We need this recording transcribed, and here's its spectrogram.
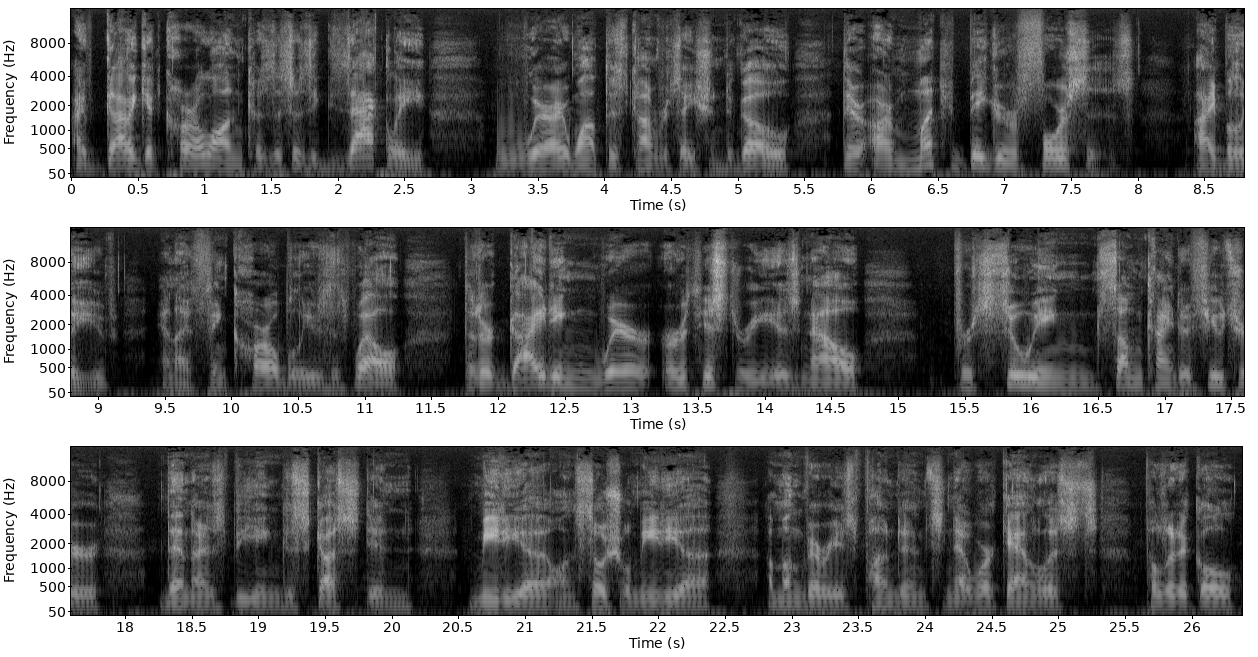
I've got to get Carl on because this is exactly where I want this conversation to go. There are much bigger forces, I believe, and I think Carl believes as well, that are guiding where Earth history is now pursuing some kind of future than is being discussed in media, on social media, among various pundits, network analysts, political,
